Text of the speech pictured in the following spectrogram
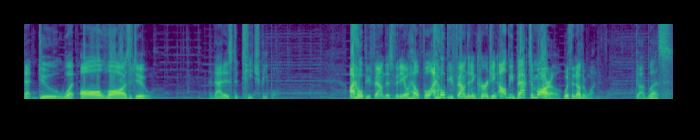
that do what all laws do. And that is to teach people. I hope you found this video helpful. I hope you found it encouraging. I'll be back tomorrow with another one. God bless.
